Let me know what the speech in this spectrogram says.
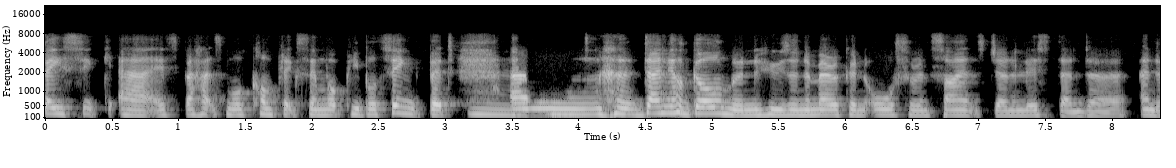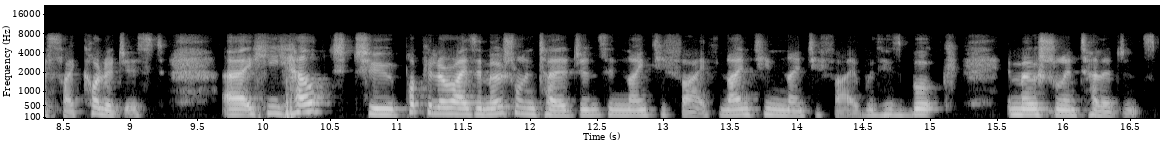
basic uh, is perhaps more complex than what people think. But mm. um, Daniel Goleman, who's an American author and science journalist and a, and a psychologist, uh, he helped to popularize emotional intelligence in 95, 1995 with his book, Emotional Intelligence.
